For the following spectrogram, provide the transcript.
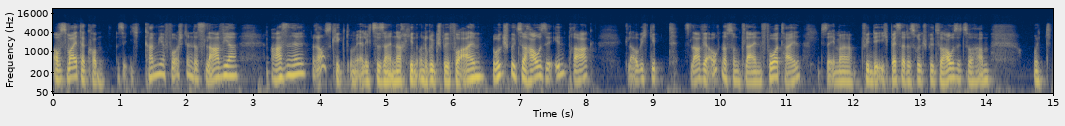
aufs Weiterkommen. Also ich kann mir vorstellen, dass Slavia Arsenal rauskickt, um ehrlich zu sein, nach Hin- und Rückspiel. Vor allem Rückspiel zu Hause in Prag, glaube ich, gibt Slavia auch noch so einen kleinen Vorteil. Ist ja immer, finde ich, besser, das Rückspiel zu Hause zu haben. Und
